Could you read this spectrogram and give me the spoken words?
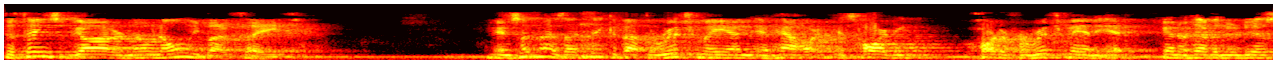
The things of God are known only by faith. And sometimes I think about the rich man and how it's hard to, harder for a rich man to enter heaven than it is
